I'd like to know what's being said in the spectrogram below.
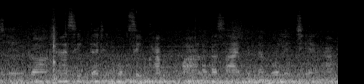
เชนก็50 ได้ถึง 60 ครับ ขวาแล้วก็ซ้ายเป็นดับเบิลเลนเชนครับ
